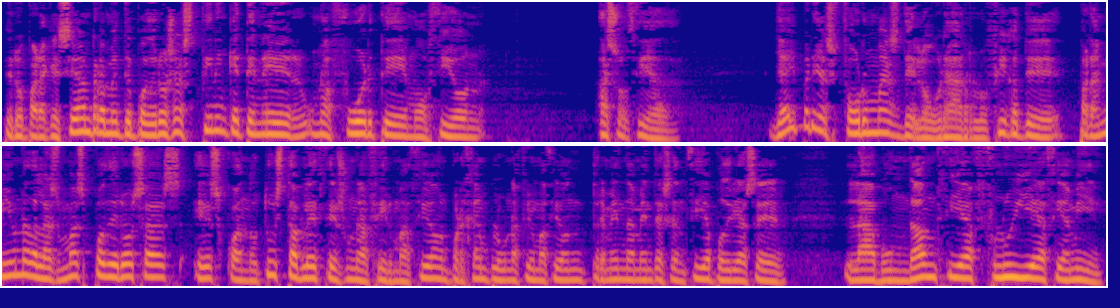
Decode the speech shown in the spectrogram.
Pero para que sean realmente poderosas tienen que tener una fuerte emoción asociada. Ya hay varias formas de lograrlo. Fíjate, para mí una de las más poderosas es cuando tú estableces una afirmación, por ejemplo, una afirmación tremendamente sencilla podría ser la abundancia fluye hacia mí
